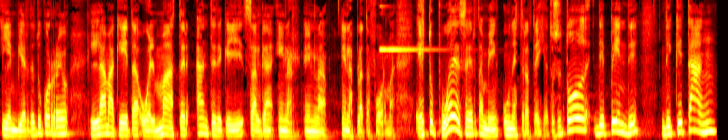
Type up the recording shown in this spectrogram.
y enviarte tu correo la maqueta o el máster antes de que salga en la, en la en las plataformas. Esto puede ser también una estrategia. Entonces todo depende de qué tan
